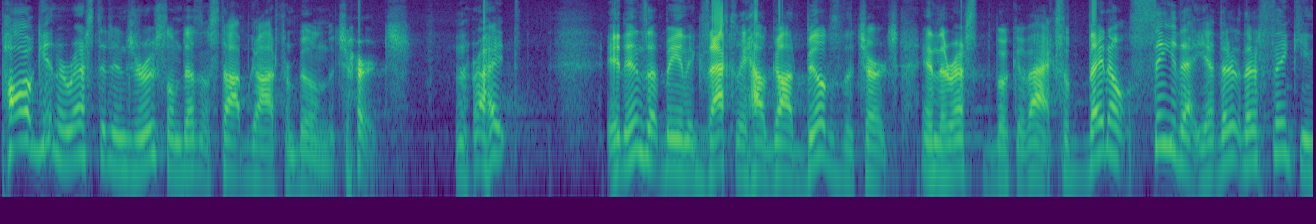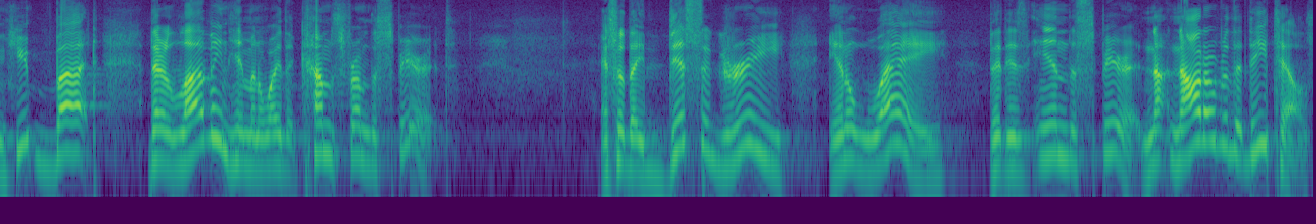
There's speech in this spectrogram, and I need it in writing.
Paul getting arrested in Jerusalem doesn't stop God from building the church, right? It ends up being exactly how God builds the church in the rest of the book of Acts. So they don't see that yet. They're, they're thinking, but they're loving him in a way that comes from the Spirit. And so they disagree in a way that is in the Spirit, not, not over the details.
